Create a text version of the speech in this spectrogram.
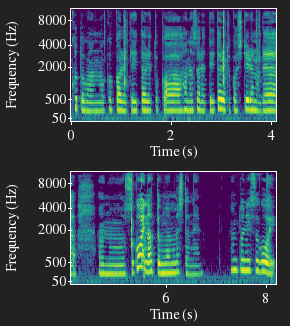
ことがあの書かれていたりとか、話されていたりとかしてるので、あのーすごいなって思いましたね。本当にすごい。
